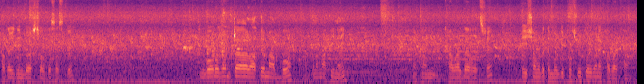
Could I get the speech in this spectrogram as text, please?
সাতাশ দিন বয়স চলতেছে আজকে। ওজনটা রাতে মাপবো, এখনও মাপি নাই। এখন খাবার দেওয়া হচ্ছে। এই সময়টাতে মুরগি প্রচুর পরিমাণে খাবার খায়।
